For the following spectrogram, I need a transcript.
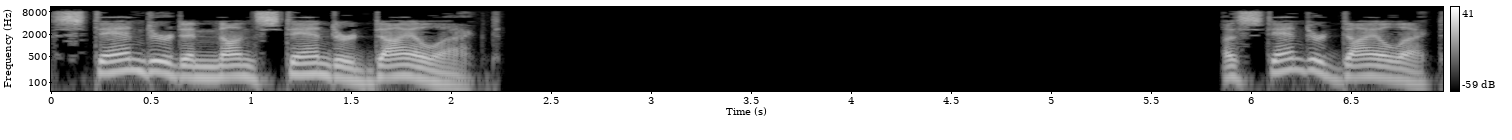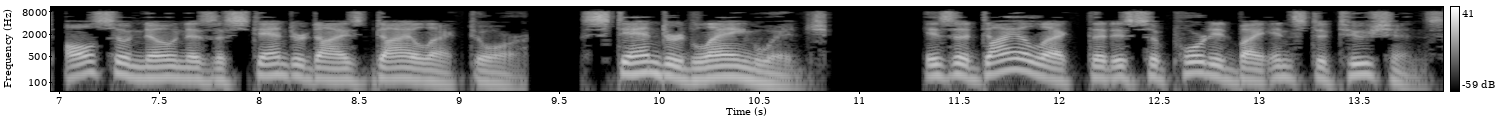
Standard and non-standard dialect A standard dialect also known as a standardized dialect or standard language is a dialect that is supported by institutions.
